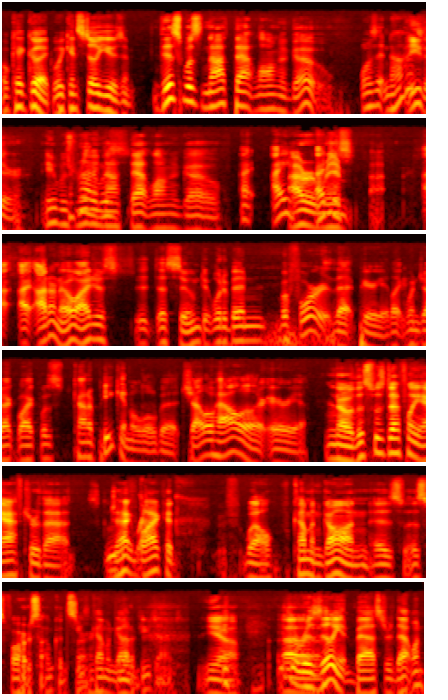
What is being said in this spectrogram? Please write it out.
Okay, good. We can still use him. This was not that long ago Was it not either. It was really it was- not that long ago. I I I remember. just, I, I, I don't know. I just assumed it would have been before that period, like when Jack Black was kind of peaking a little bit, Shallow Hal area. no, this was definitely after that. Scoop Jack. Black had, well, come and gone as as far as I'm concerned. He's come and gone a few times. Yeah, He's Uh, a resilient bastard. That one,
